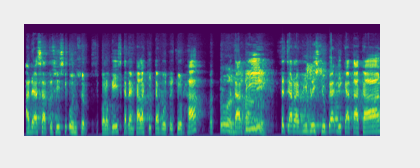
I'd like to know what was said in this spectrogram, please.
Ada satu sisi unsur psikologis, kadangkala kita butuh curhat, Betul. sekali. secara biblis juga dikatakan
